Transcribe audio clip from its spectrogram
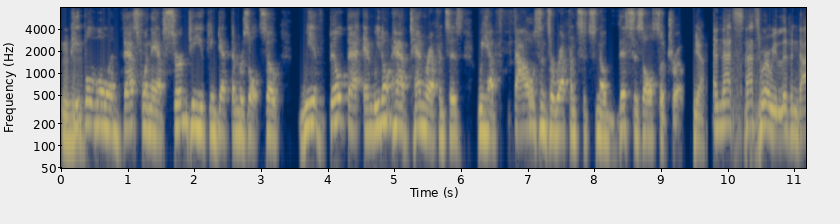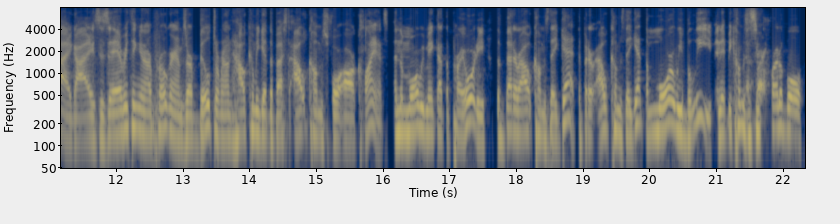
Mm-hmm. People will invest when they have certainty you can get them results. So we have built that and we don't have 10 references. We have thousands of references to know this is also true. Yeah. And that's that's where we live and die guys is everything in our programs are built around how can we get the best outcomes for our clients. And the more we make that the priority the better outcomes they get. The better outcomes they get the more we believe. And it becomes that's this right. incredible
